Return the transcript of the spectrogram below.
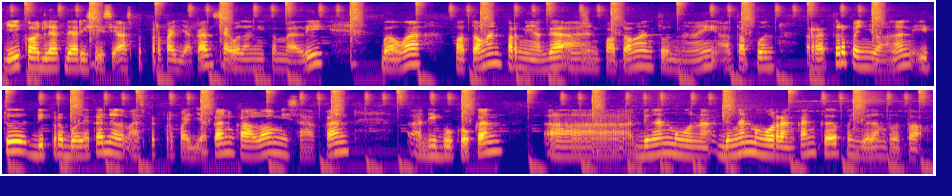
Jadi kalau dilihat dari sisi aspek perpajakan, saya ulangi kembali bahwa potongan perniagaan, potongan tunai, ataupun retur penjualan itu diperbolehkan dalam aspek perpajakan kalau misalkan uh, dibukukan uh, dengan, dengan mengurangkan ke penjualan bruto.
